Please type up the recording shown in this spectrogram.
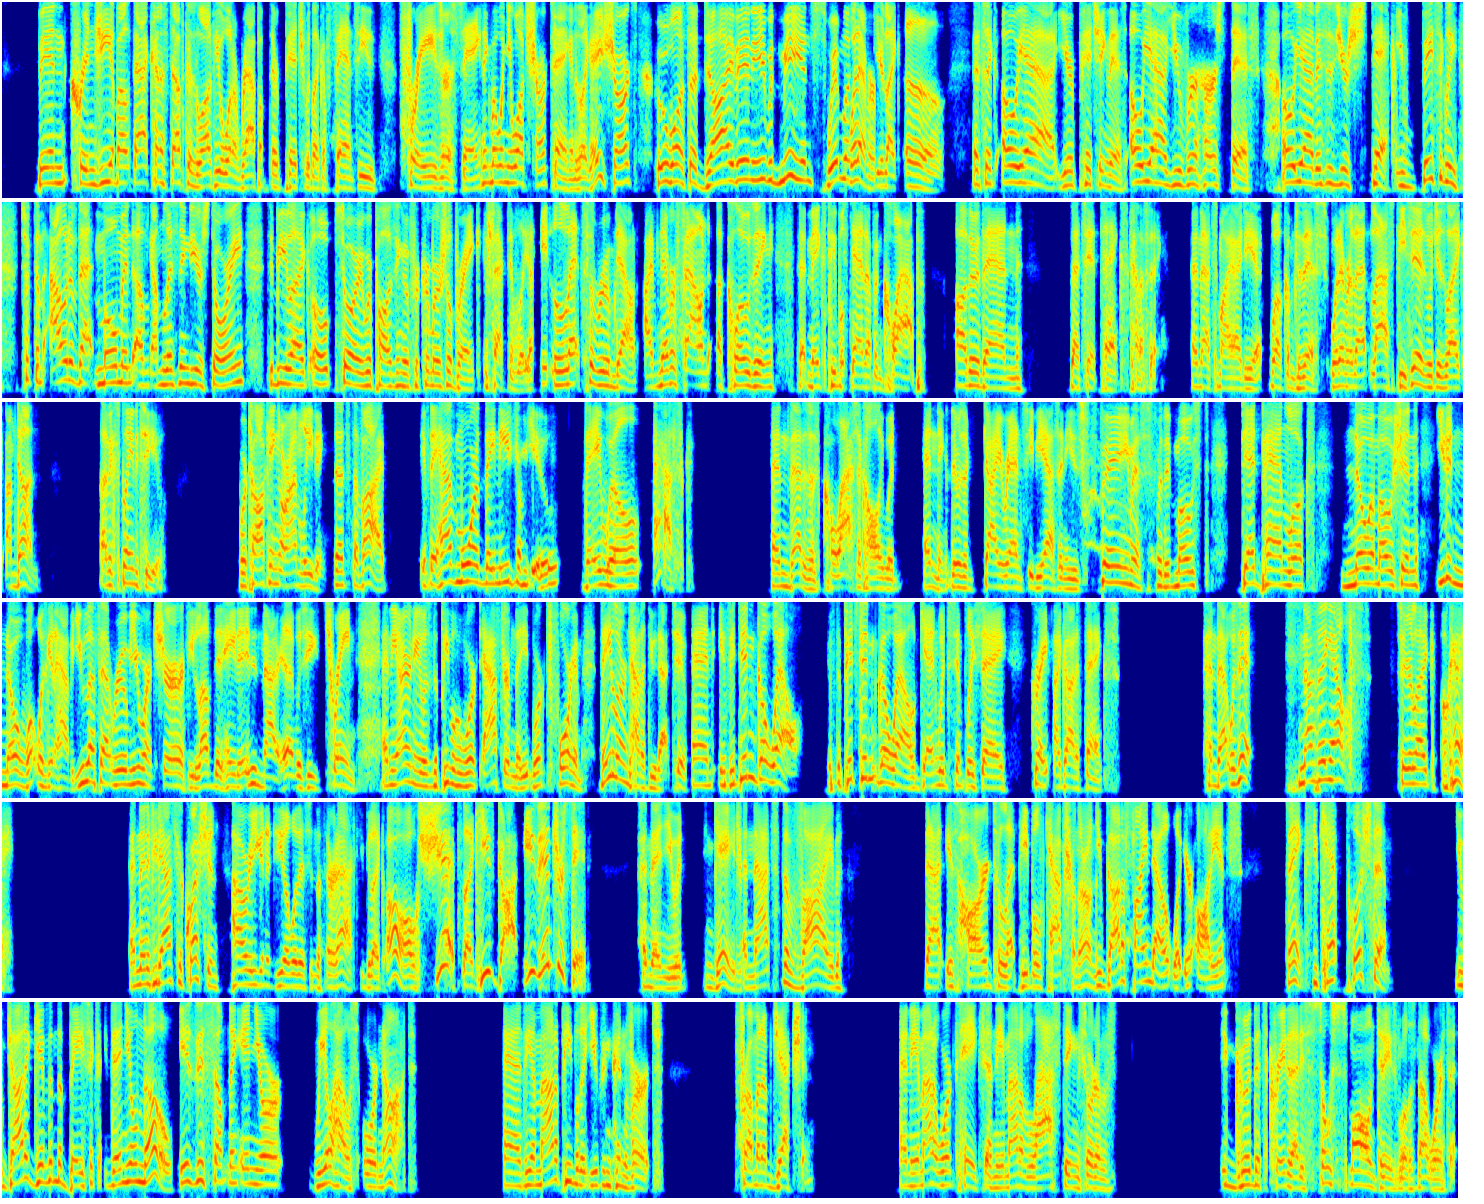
been cringy about that kind of stuff because a lot of people want to wrap up their pitch with like a fancy phrase or a saying. Think about when you watch Shark Tank and it's like, "Hey sharks, who wants to dive in with me and swim like whatever?" You're like, "Oh." it's like, "Oh yeah, you're pitching this. Oh yeah, you've rehearsed this. Oh yeah, this is your shtick." You basically took them out of that moment of I'm listening to your story to be like, "Oh, sorry, we're pausing for commercial break." Effectively, it lets the room down. I've never found a closing that makes people stand up and clap other than that's it, thanks kind of thing. And that's my idea. Welcome to this, whatever that last piece is, which is like, I'm done. I've explained it to you. We're talking or I'm leaving. That's the vibe. If they have more they need from you, they will ask. And that is a classic Hollywood ending. There was a guy who ran CBS and he's famous for the most deadpan looks, no emotion. You didn't know what was going to happen. You left that room. You weren't sure if he loved it, hated it. It didn't matter. That was he trained. And the irony was the people who worked after him, they worked for him. They learned how to do that too. And if it didn't go well, if the pitch didn't go well, Gen would simply say, "Great, I got it. Thanks." And that was it. Nothing else. So you're like, okay. And then if he'd ask a question, how are you going to deal with this in the third act? You'd be like, oh shit, like he's got, he's interested. And then you would engage. And that's the vibe that is hard to let people capture on their own. You've got to find out what your audience thinks. You can't push them. You got to give them the basics. Then you'll know is this something in your wheelhouse or not? And the amount of people that you can convert from an objection and the amount of work takes and the amount of lasting sort of good that's created that is so small in today's world, it's not worth it.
